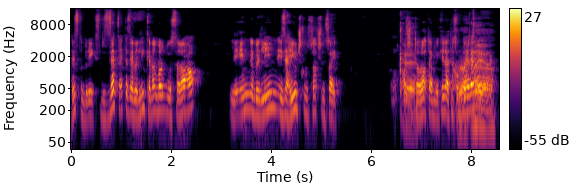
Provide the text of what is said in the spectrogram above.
The system breaks. بالذات في حتة زي برلين كمان برضو الصراحة لأن برلين a huge construction site. معرفش انت رحت قبل كده هتاخد بالك؟ أيوة.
